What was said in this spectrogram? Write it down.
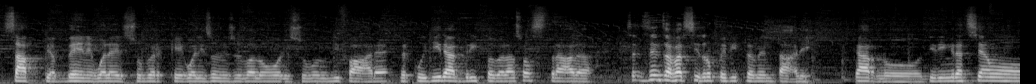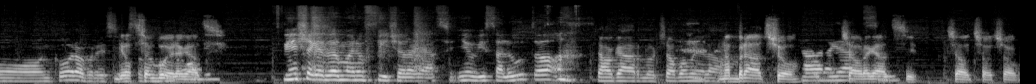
sappia bene qual è il suo perché, quali sono i suoi valori, il suo modo di fare, per cui tira dritto per la sua strada se- senza farsi troppe pippe mentali. Carlo, ti ringraziamo ancora per essere Grazie a voi con noi. ragazzi. Finisce che dormo in ufficio, ragazzi. Io vi saluto. Ciao Carlo, ciao Pamela. Un abbraccio. Ciao ragazzi. Ciao ragazzi. Ciao ciao ciao.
